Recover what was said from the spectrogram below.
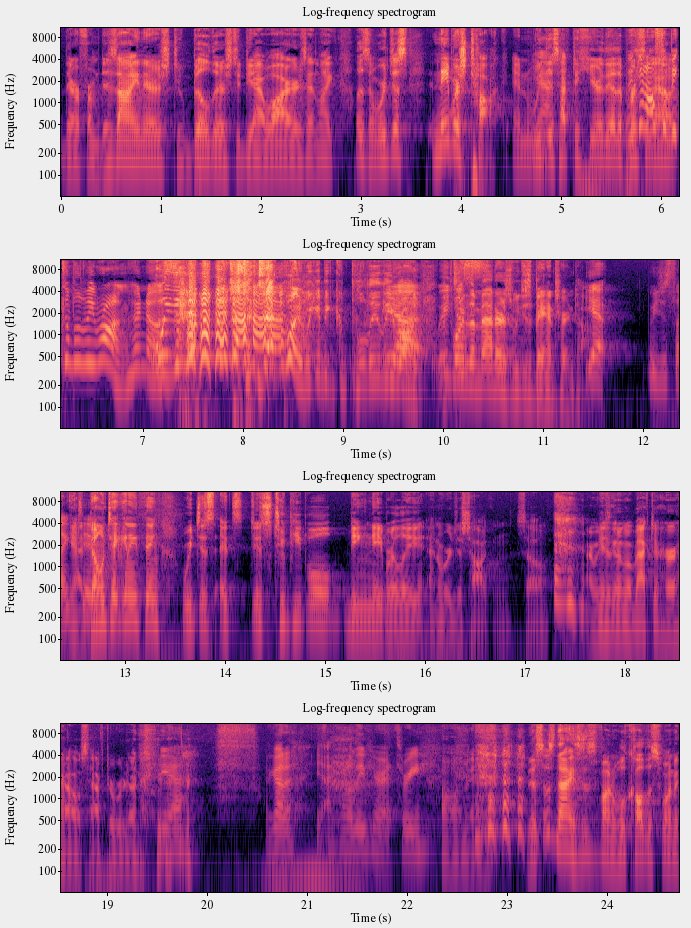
they're from designers to builders to DIYers and like listen, we're just neighbors talk and we Yeah. just have to hear the other person we can also out. be completely wrong. Who knows? just exact point. We could be completely Yeah, wrong. The point of the matter is we just banter and talk. yep. We just like Yeah, to. don't take anything. We just it's it's two people being neighborly and we're just talking. So Irina's gonna go back to her house after we're done. Yeah. I gotta. Yeah, I gotta leave here at three. oh man, this is nice. This is fun. We'll call this one.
